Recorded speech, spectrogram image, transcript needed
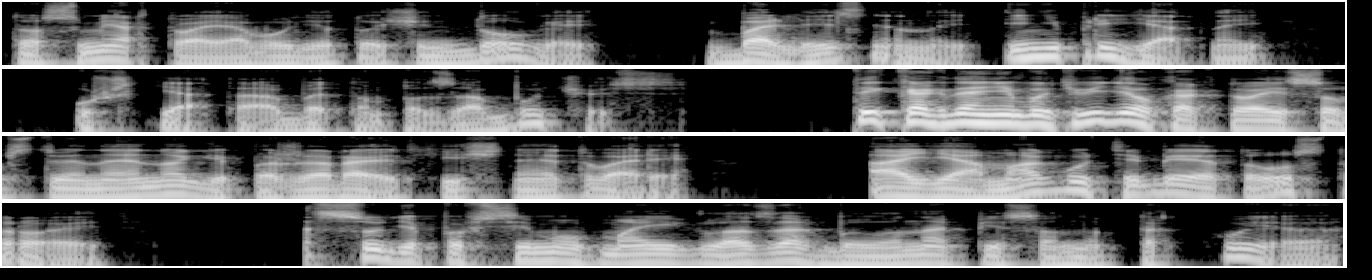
то смерть твоя будет очень долгой, болезненной и неприятной. Уж я-то об этом позабочусь. Ты когда-нибудь видел, как твои собственные ноги пожирают хищные твари? А я могу тебе это устроить. Судя по всему, в моих глазах было написано такое,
